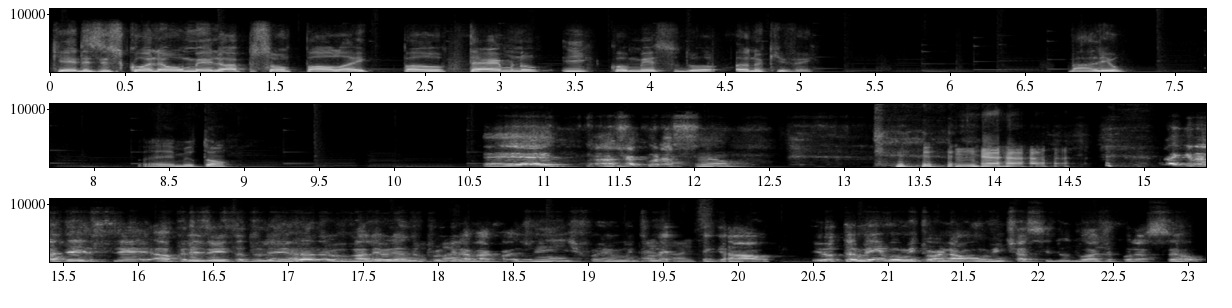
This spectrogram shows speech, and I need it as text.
que eles escolham o melhor para São Paulo aí para o término e começo do ano que vem. Valeu. É, Milton. É, haja coração. Agradecer a presença do Leandro. Valeu, Leandro, Opa. por gravar com a gente. Foi muito é legal. Nóis. Eu também vou me tornar um ouvinte assíduo do Haja Coração.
